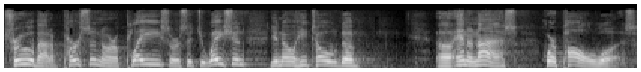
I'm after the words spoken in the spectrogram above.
true about a person or a place or a situation. You know, he told uh, uh, Ananias where Paul was.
